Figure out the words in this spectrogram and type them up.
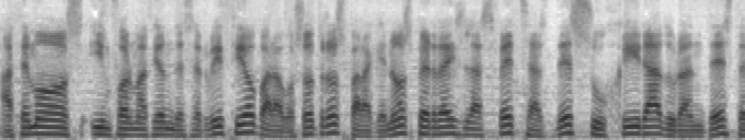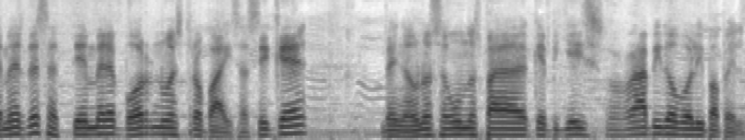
Hacemos información de servicio para vosotros para que no os perdáis las fechas de su gira durante este mes de septiembre por nuestro país. Así que, venga, unos segundos para que pilléis rápido boli papel.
